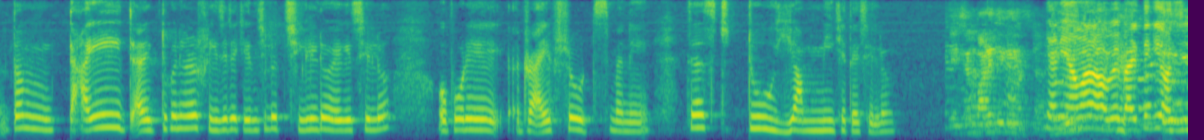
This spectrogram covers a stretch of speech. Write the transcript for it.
একদম টাইট আর একটুখানি ওরা ফ্রিজে রেখে দিয়েছিল চিল্ড হয়ে গেছিল। ওপরে ড্রাই ফ্রুটস মানে জাস্ট টু ইয়াম্মি খেতে ছিল। জানি আমার হবে বাড়িতে কি আছে?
